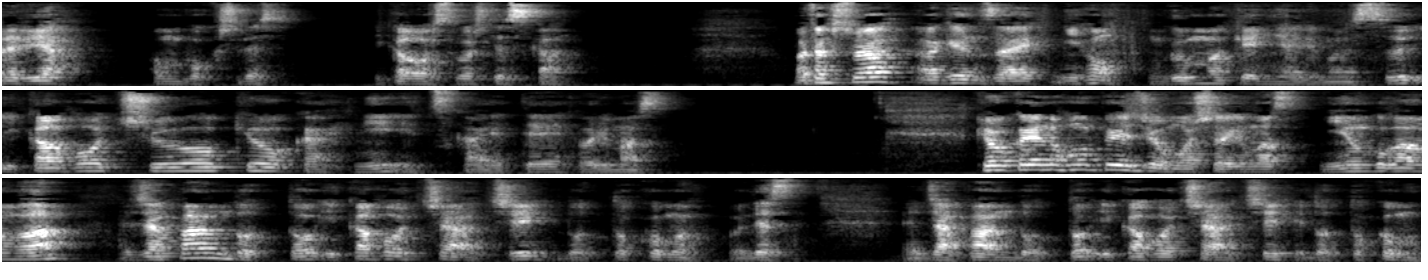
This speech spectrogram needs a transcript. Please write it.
ハレルヤ、本牧師です。いかがお過ごしですか？私は現在、日本、群馬県にあります、伊香保中央教会に仕えております。教会のホームページを申し上げます。日本語版は japan.ikahochurch.com です。japan.ikahochurch.com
